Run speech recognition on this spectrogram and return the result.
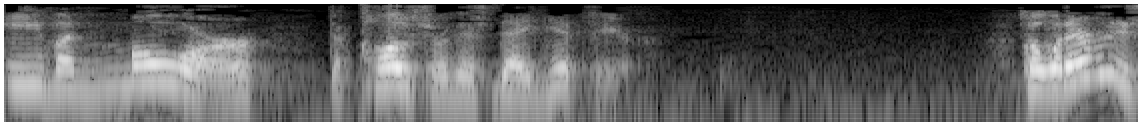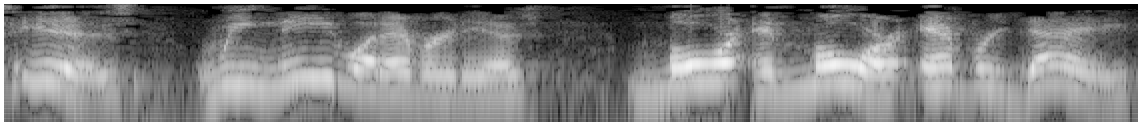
even more the closer this day gets here. So whatever this is, we need whatever it is more and more every day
